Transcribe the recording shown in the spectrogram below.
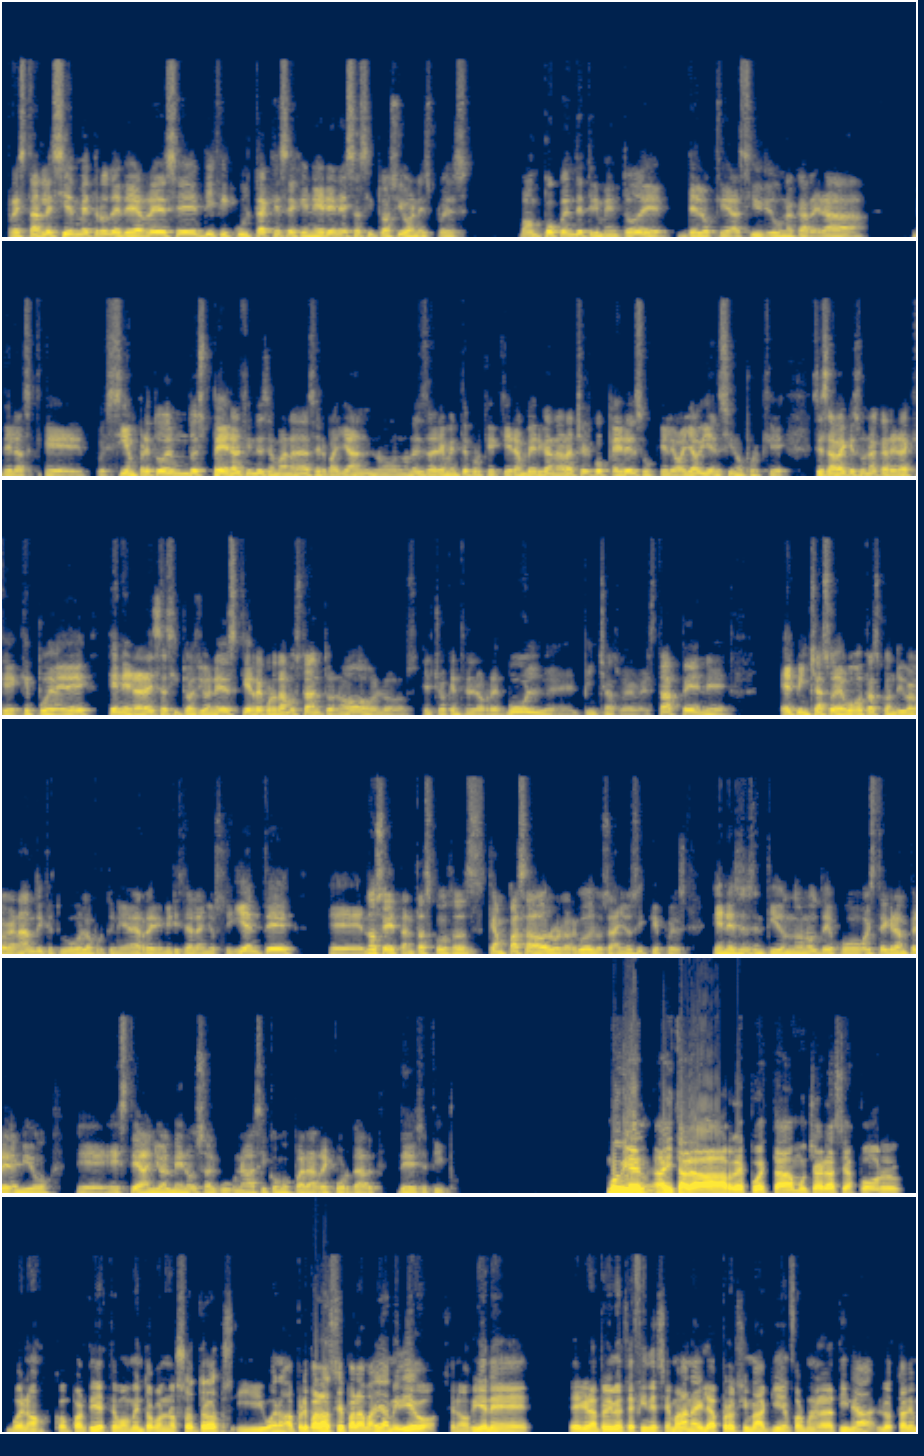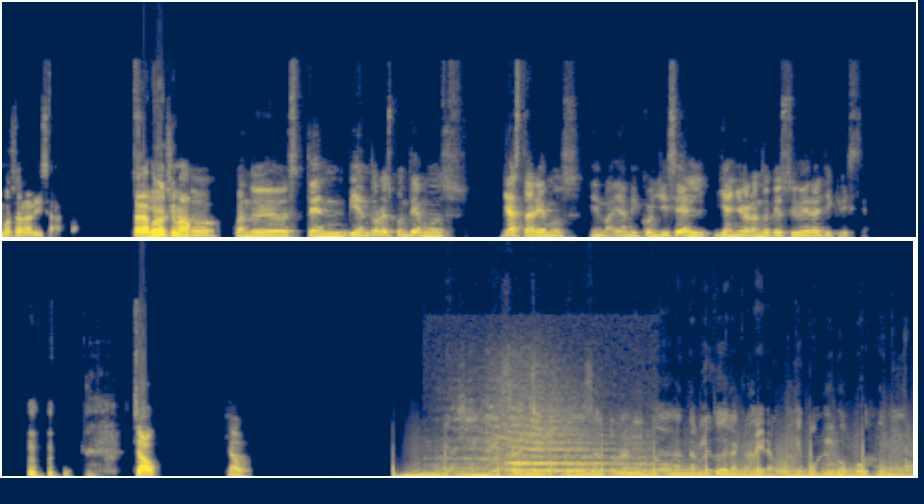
restarle 100 metros de DRS dificulta que se generen esas situaciones, pues va un poco en detrimento de, de lo que ha sido una carrera de las que pues siempre todo el mundo espera el fin de semana de Azerbaiyán, no, no necesariamente porque quieran ver ganar a Checo Pérez o que le vaya bien, sino porque se sabe que es una carrera que, que puede generar esas situaciones que recordamos tanto, ¿no? Los, el choque entre los Red Bull, el pinchazo de Verstappen, eh, el pinchazo de Botas cuando iba ganando y que tuvo la oportunidad de redimirse al año siguiente, eh, no sé, tantas cosas que han pasado a lo largo de los años y que pues en ese sentido no nos dejó este gran premio, eh, este año al menos, alguna así como para recordar de ese tipo. Muy bien, ahí está la respuesta. Muchas gracias por, bueno, compartir este momento con nosotros y bueno, a prepararse para Miami, Diego. Se nos viene el Gran Premio este fin de semana y la próxima aquí en Fórmula Latina lo estaremos analizando. Hasta la próxima. Cuando, cuando estén viendo, respondemos ya estaremos en Miami con Giselle y añorando que estuviera allí Cristian. Chao. Chao. de la carrera porque combinó oportunismo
